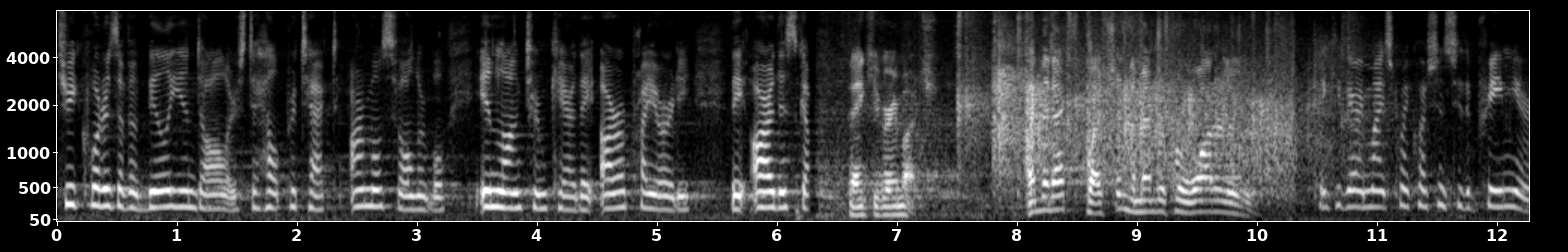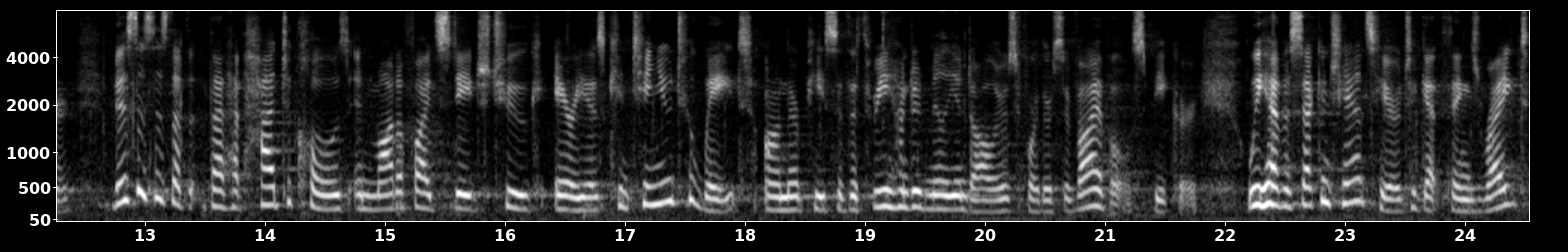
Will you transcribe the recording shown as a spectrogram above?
three quarters of a billion dollars to help protect our most vulnerable in long-term care. They are a priority. They are this government. Thank you very much. And the next question, the member for Waterloo. Thank you very much. My question is to the Premier. Businesses that, that have had to close in modified Stage 2 areas continue to wait on their piece of the $300 million for their survival, Speaker. We have a second chance here to get things right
